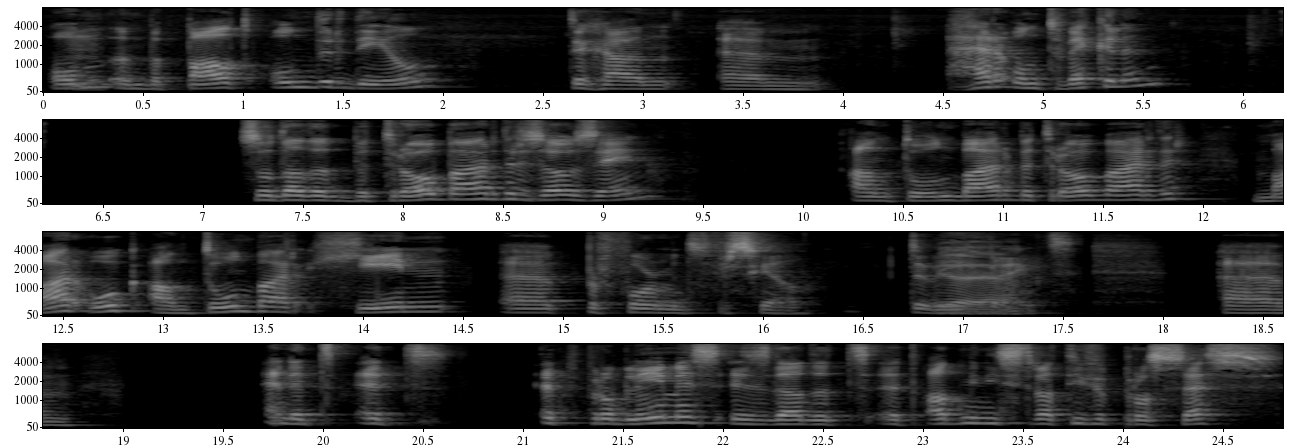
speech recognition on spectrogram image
om Hmm. een bepaald onderdeel te gaan ehm, herontwikkelen, zodat het betrouwbaarder zou zijn, aantoonbaar betrouwbaarder, maar ook aantoonbaar geen eh performanceverschil teweeg Ja, ja. brengt. Ehm, en het, het, het probleem is, is dat het, het administratieve proces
